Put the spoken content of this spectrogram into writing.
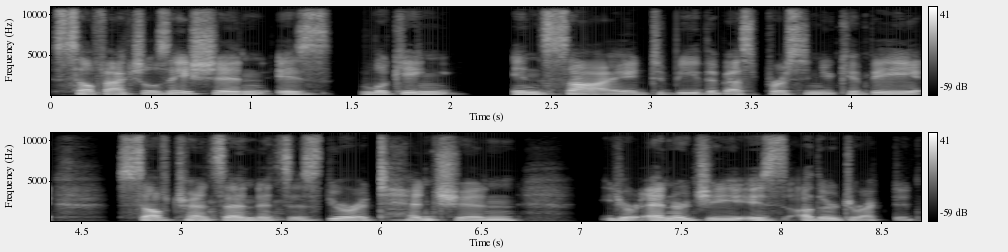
Self actualization is looking inside to be the best person you can be. Self transcendence is your attention, your energy is other directed.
